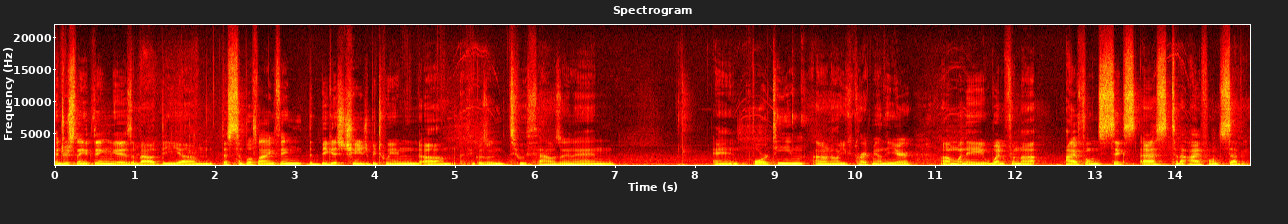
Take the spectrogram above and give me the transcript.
Interesting thing is about the um, the simplifying thing. The biggest change between um, I think it was in 2000 and and 14. I don't know. You could correct me on the year. Um, when they went from the iPhone 6s to the iPhone 7.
